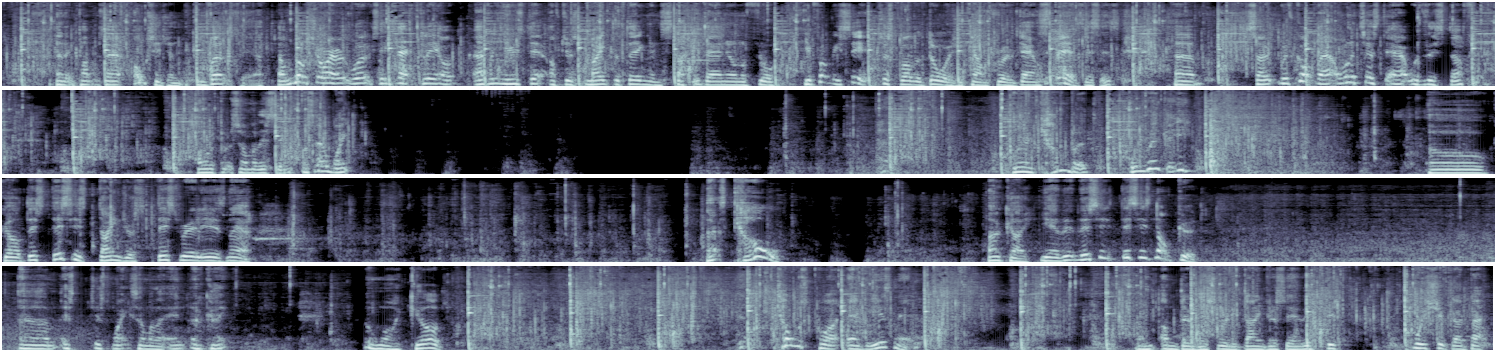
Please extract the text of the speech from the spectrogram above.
and it pumps out oxygen. It converts it. I'm not sure how it works exactly. I haven't used it. I've just made the thing and stuck it down on the floor. You probably see it just by the door as you come through downstairs. This is. Um, so we've got that. I want to test it out with this stuff. I want to put some of this in. What's that weight? We're encumbered already. Oh god, this this is dangerous. This really is now. That's coal. Okay, yeah, this is this is not good. Um, let's just whack some of that in. Okay. Oh my god. Coal's quite heavy, isn't it? I'm, I'm doing this really dangerous here. This, this, we should go back.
